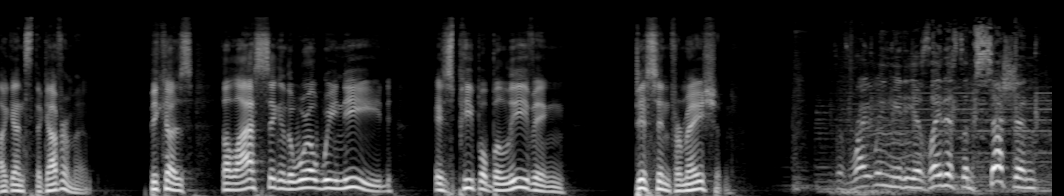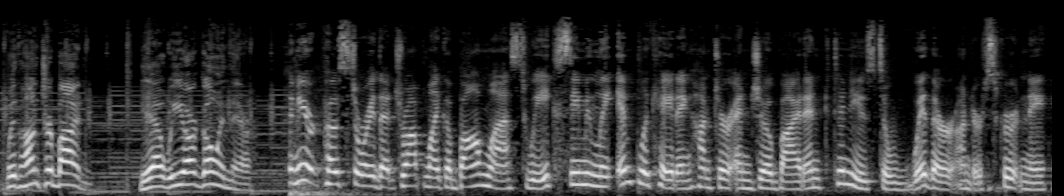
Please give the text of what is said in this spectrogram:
against the government. Because the last thing in the world we need is people believing disinformation. Of right wing media's latest obsession with Hunter Biden. Yeah, we are going there. The New York Post story that dropped like a bomb last week, seemingly implicating Hunter and Joe Biden, continues to wither under scrutiny,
